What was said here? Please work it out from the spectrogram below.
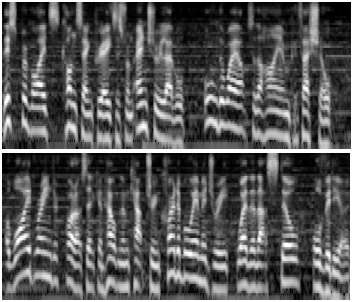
This provides content creators from entry level all the way up to the high-end professional a wide range of products that can help them capture incredible imagery, whether that's still or video.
